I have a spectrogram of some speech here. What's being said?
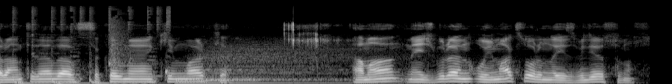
Karantinadan sıkılmayan kim var ki? Ama mecburen uymak zorundayız biliyorsunuz.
